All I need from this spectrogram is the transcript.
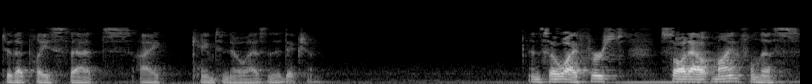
to that place that I came to know as an addiction. And so I first sought out mindfulness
